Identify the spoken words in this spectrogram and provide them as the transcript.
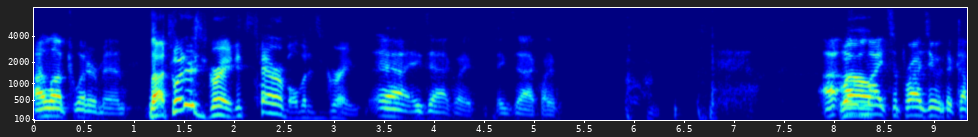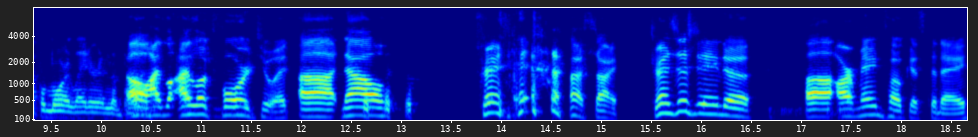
love Twitter, man. no, Twitter's great. It's terrible, but it's great. Yeah, exactly, exactly. I, Well- I might surprise you with a couple more later in the. Oh. I, I look forward to it. Uh, now, trans- sorry, transitioning to uh, our main focus today.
